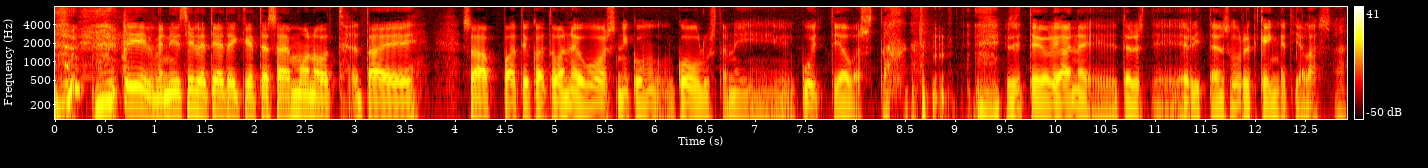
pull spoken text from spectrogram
ilmeni sillä tietenkin, että sai monot tai saappaat joka toinen vuosi niin koulusta niin kuittia vastaan. ja sitten oli aina tällaiset erittäin suuret kengät jalassa.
